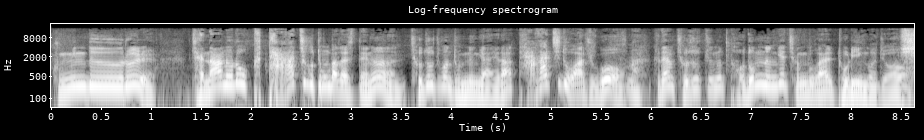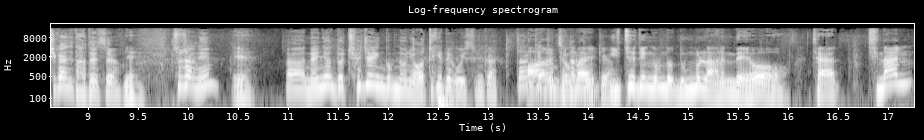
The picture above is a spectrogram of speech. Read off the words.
국민들을 재난으로 다 같이 고통받았을 때는 저소득만 돕는 게 아니라 다 같이 도와주고 네. 그다음에 저소득층은 더 돕는 게 정부가 할 도리인 거죠. 시간이 다 됐어요. 예. 소장님. 예. 아, 내년도 최저임금론이 어떻게 되고 있습니까? 짧게 아, 좀 정말 부탁드릴게요. 이 최저임금도 눈물 나는데요. 자, 지난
